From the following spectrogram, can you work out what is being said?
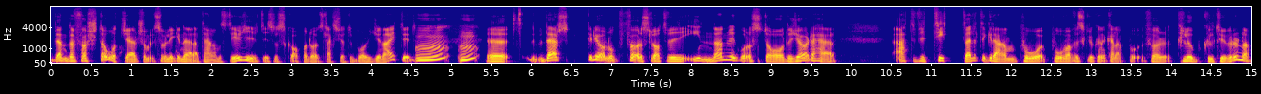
den, den första åtgärd som, som ligger nära till hands, det är ju givetvis att skapa då ett slags Göteborg United. Mm, mm. Eh, där skulle jag nog föreslå att vi innan vi går åstad och gör det här, att vi tittar lite grann på, på vad vi skulle kunna kalla på, för klubbkulturerna.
